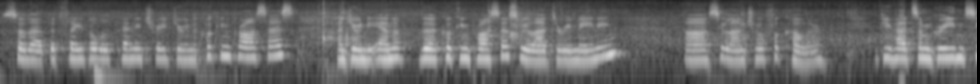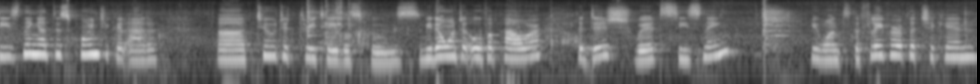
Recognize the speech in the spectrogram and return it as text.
so that the flavor will penetrate during the cooking process and during the end of the cooking process we'll add the remaining uh, cilantro for color. If you had some green seasoning at this point you could add uh, two to three tablespoons. We don't want to overpower the dish with seasoning. We want the flavor of the chicken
